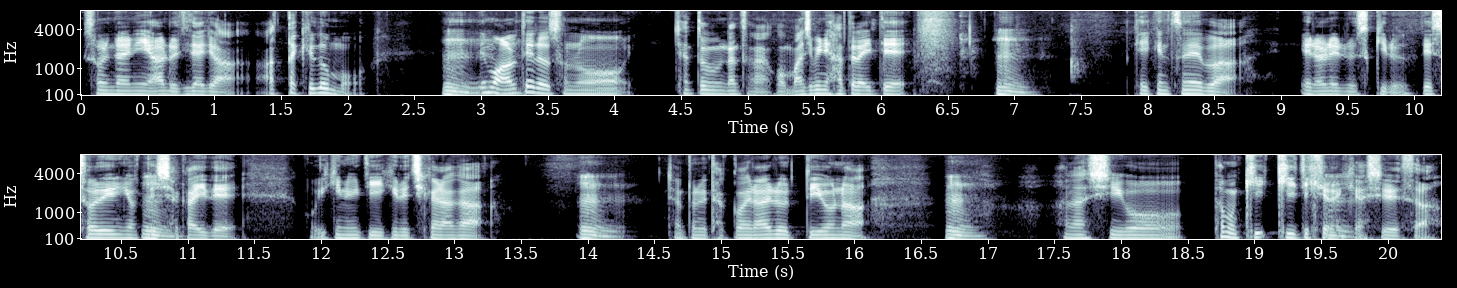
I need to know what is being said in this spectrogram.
それなりにある時代ではあったけども、うん。でもある程度、その、ちゃんと、なんつうかな、こう、真面目に働いて、うん。経験積めば得られるスキル。で、それによって社会でこう生き抜いていける力が、うん。ちゃんとね、蓄えられるっていうようなうん。話を、多分き聞いてきたような気がしてさ、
